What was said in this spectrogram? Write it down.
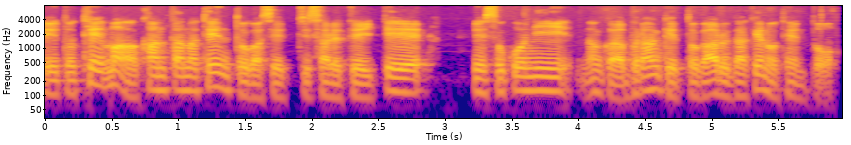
えっ、と、て、まあ、簡単なテントが設置されていて、でそこになんかブランケットがあるだけのテント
